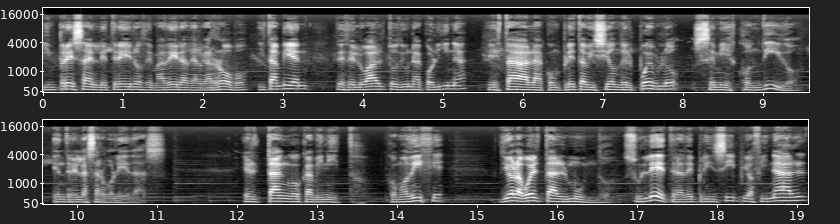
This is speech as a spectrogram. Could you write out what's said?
impresa en letreros de madera de algarrobo y también desde lo alto de una colina está la completa visión del pueblo semi-escondido entre las arboledas. El tango caminito, como dije, dio la vuelta al mundo. Su letra de principio a final,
